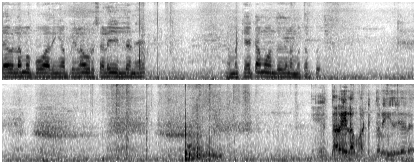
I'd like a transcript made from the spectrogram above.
தேவையில்லாமல் போகாதீங்க. அப்படிலாம் ஒரு சிலையே இல்லைன்னு. நம்ம கேட்காம வந்தது நம்ம தப்பு. தலையில மாட்டி தொலையுது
